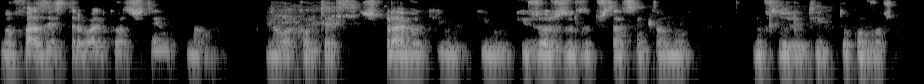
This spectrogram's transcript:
Não faz esse trabalho consistente? Não, não acontece. Esperava que o, que o, que o Jorge Jesus apostasse então no, no Florentino. Estou convosco.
